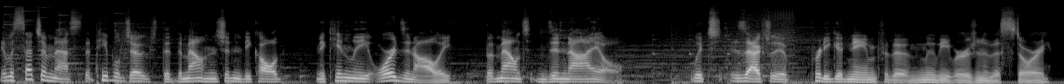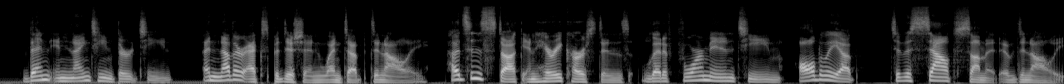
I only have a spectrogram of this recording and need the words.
It was such a mess that people joked that the mountain shouldn't be called McKinley or Denali, but Mount Denial, which is actually a pretty good name for the movie version of this story. Then in 1913, another expedition went up Denali. Hudson Stuck and Harry Karstens led a four man team all the way up to the south summit of Denali,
